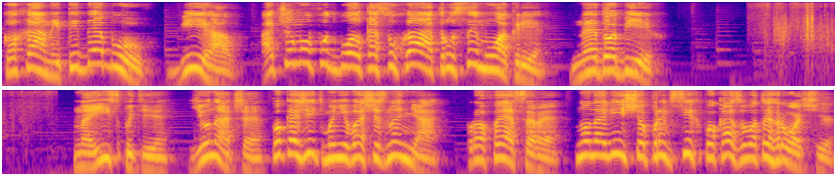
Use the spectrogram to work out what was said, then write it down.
Коханий, ти де був? Бігав. А чому футболка суха, а труси мокрі? Не добіг. На іспиті, юначе, покажіть мені ваші знання. Професоре, ну навіщо при всіх показувати гроші?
